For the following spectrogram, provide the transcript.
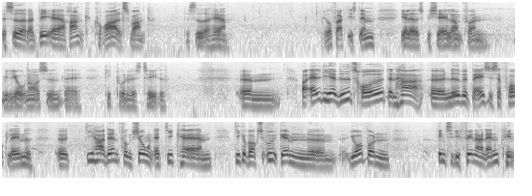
der sidder der, det er rank koralsvamp, der sidder her. Det var faktisk dem, jeg lavede special om for en million år siden, da jeg gik på universitetet. Øhm, og alle de her hvide tråde, den har øh, nede ved basis af frugtlamet, øh, de har den funktion, at de kan, øh, de kan vokse ud gennem øh, jordbunden, indtil de finder en anden pind.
